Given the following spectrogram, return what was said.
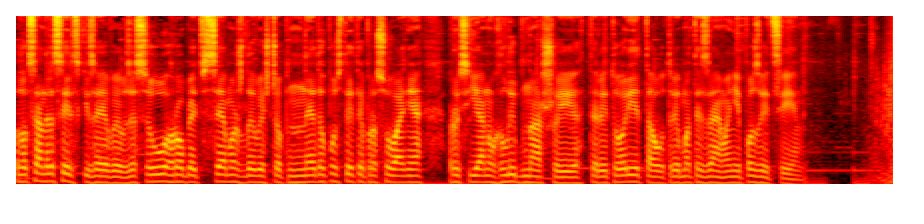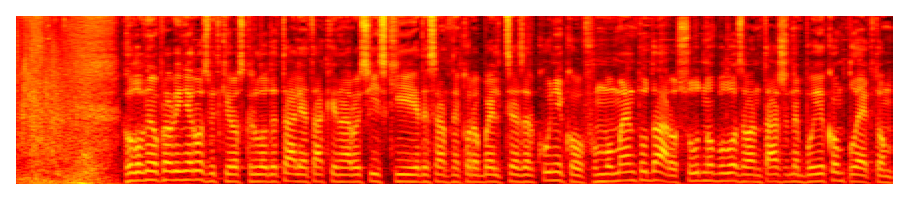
Олександр Сильський заявив, ЗСУ роблять все можливе, щоб не допустити просування росіян глиб нашої території та утримати займані позиції. Головне управління розвідки розкрило деталі атаки на російський десантний корабель Цезар Куніков. В момент удару судно було завантажене боєкомплектом.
